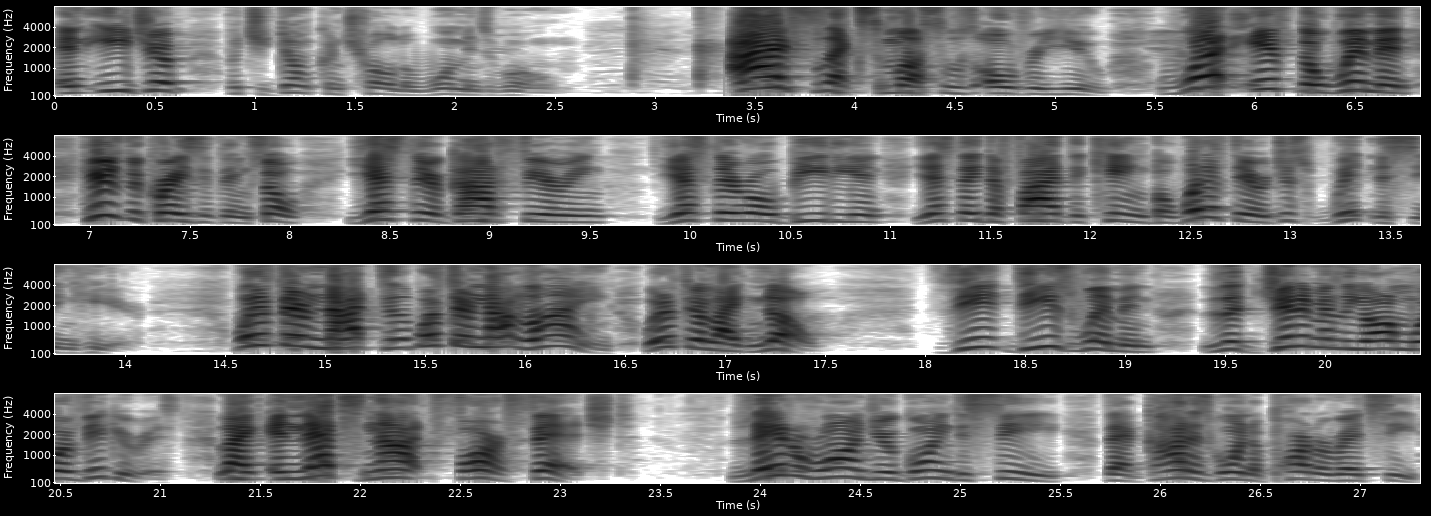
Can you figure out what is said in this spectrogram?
in Egypt, but you don't control a woman's womb. I flex muscles over you. What if the women, here's the crazy thing. So, yes, they're God fearing. Yes, they're obedient. Yes, they defied the king. But what if they're just witnessing here? What if they're not, what if they're not lying? What if they're like, no, the, these women legitimately are more vigorous. Like, and that's not far fetched. Later on, you're going to see that God is going to part a Red Sea.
